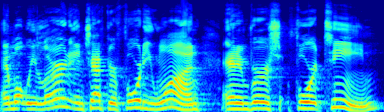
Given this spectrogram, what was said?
And what we learn in chapter 41 and in verse 14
